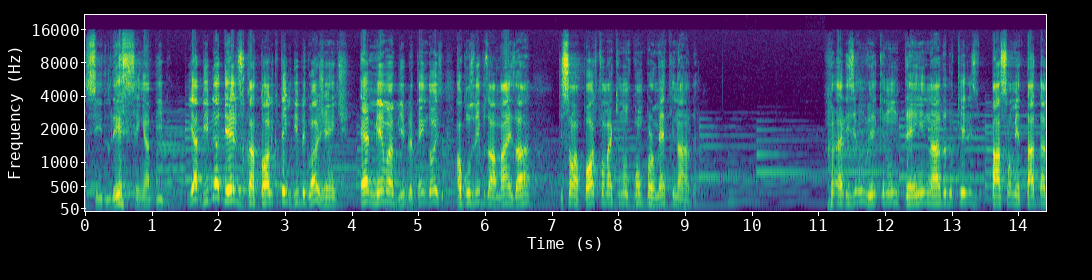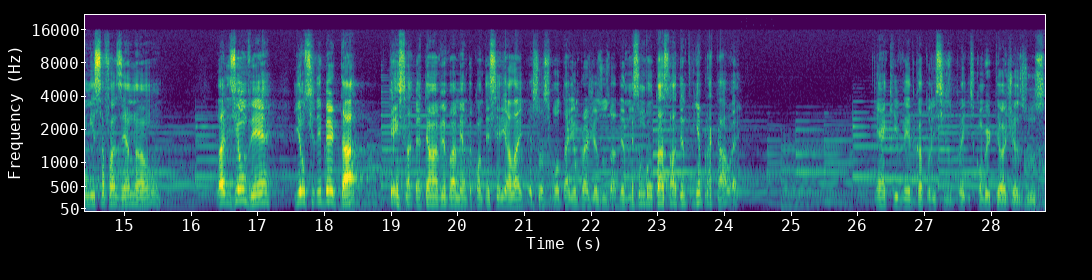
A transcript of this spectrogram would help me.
Se lessem a Bíblia. E a Bíblia deles, o católico tem Bíblia igual a gente. É a mesma Bíblia. Tem dois, alguns livros a mais lá que são apócrifos, mas que não comprometem nada. Eles iam ver que não tem nada do que eles passam metade da missa fazendo, não. Lá eles iam ver, iam se libertar. Quem sabe até um avivamento aconteceria lá e pessoas se voltariam para Jesus lá dentro. Mas se não voltasse lá dentro, vinha para cá, ué. Quem aqui veio do catolicismo se converteu a Jesus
